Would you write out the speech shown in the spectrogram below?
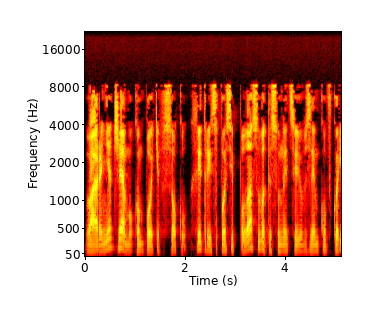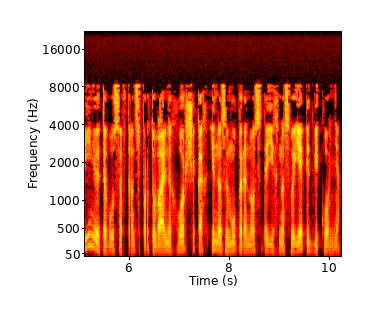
варення джему, компотів, соку, хитрий спосіб поласувати суницею взимку, вкорінюєте вуса в транспортувальних горщиках і на зиму переносите їх на своє підвіконня.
